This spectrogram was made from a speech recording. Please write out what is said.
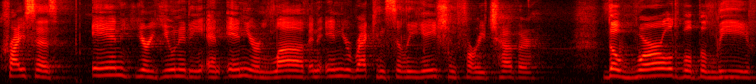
Christ says, in your unity and in your love and in your reconciliation for each other, the world will believe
